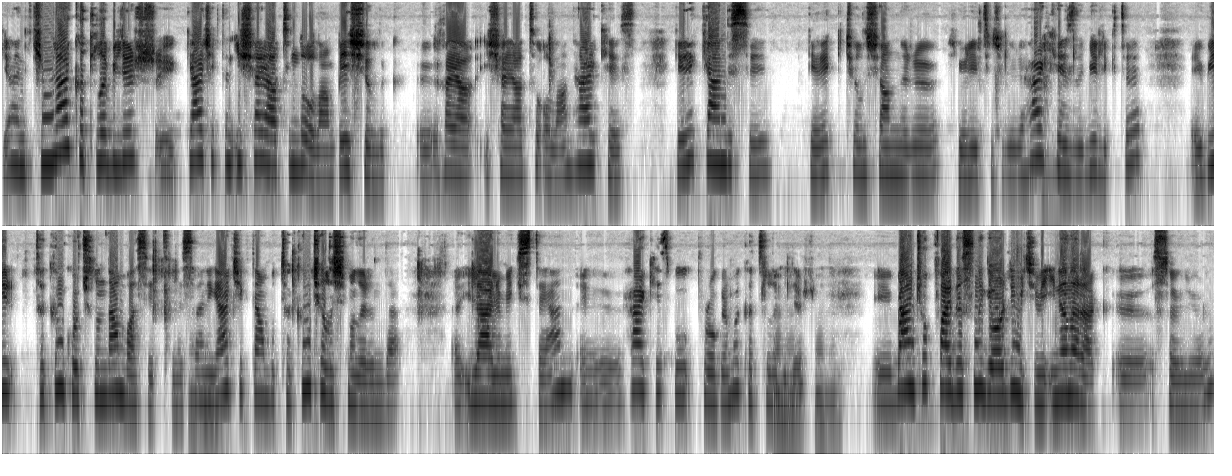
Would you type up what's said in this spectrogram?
Yani kimler katılabilir? E, Gerçekten iş hayatında olan 5 yıllık e, haya- iş hayatı olan herkes gerek kendisi gerek çalışanları, yöneticileri herkesle birlikte e, bir takım koçluğundan bahsettim mesela. Hani gerçekten bu takım çalışmalarında e, ilerlemek isteyen e, herkes bu programa katılabilir. Ben çok faydasını gördüğüm için ve inanarak söylüyorum.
